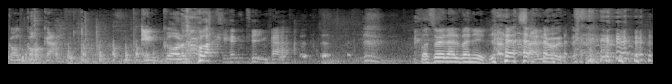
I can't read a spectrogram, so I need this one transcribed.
con coca en Córdoba, Argentina. Pasó el albanil. salud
